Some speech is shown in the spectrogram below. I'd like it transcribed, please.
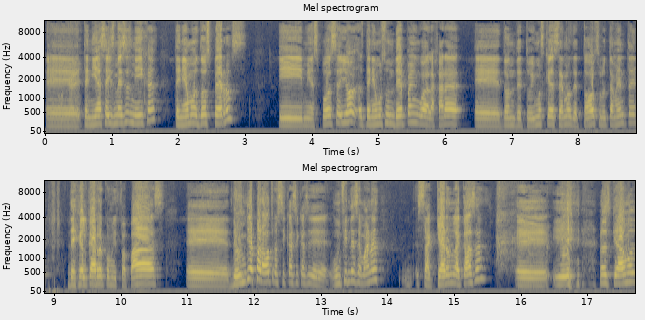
Eh. Tenía seis meses mi hija, teníamos dos perros. Y mi esposa y yo teníamos un depa en Guadalajara eh, donde tuvimos que hacernos de todo absolutamente. Dejé el carro con mis papás. Eh, de un día para otro, así casi casi de un fin de semana, saquearon la casa eh, y nos quedamos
